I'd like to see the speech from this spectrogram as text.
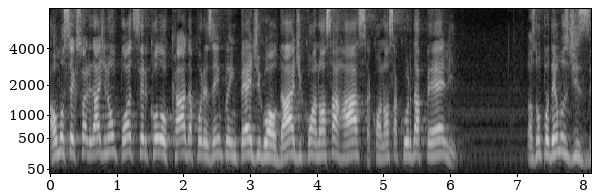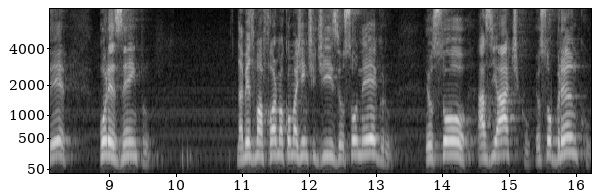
a homossexualidade não pode ser colocada, por exemplo, em pé de igualdade com a nossa raça, com a nossa cor da pele. Nós não podemos dizer, por exemplo, da mesma forma como a gente diz, eu sou negro, eu sou asiático, eu sou branco.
